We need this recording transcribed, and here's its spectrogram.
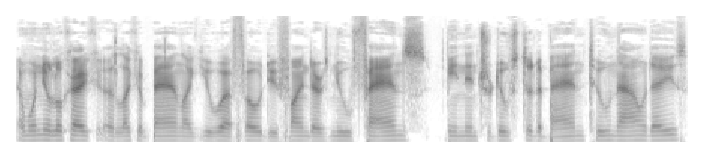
And when you look at like a band like UFO, do you find there's new fans being introduced to the band too nowadays?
